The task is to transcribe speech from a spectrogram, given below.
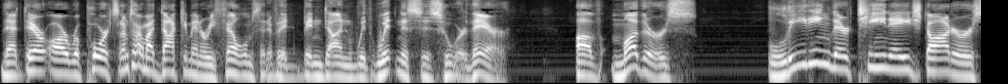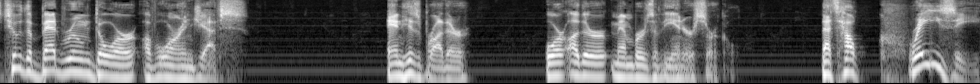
that there are reports, I'm talking about documentary films that have been done with witnesses who were there, of mothers leading their teenage daughters to the bedroom door of Warren Jeffs and his brother or other members of the inner circle. That's how crazy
